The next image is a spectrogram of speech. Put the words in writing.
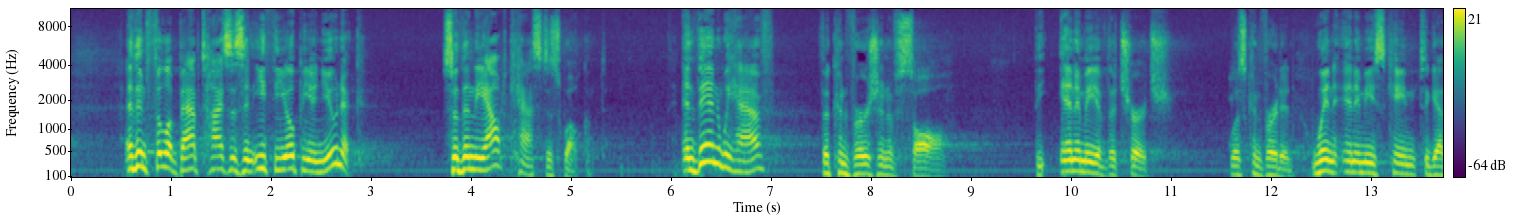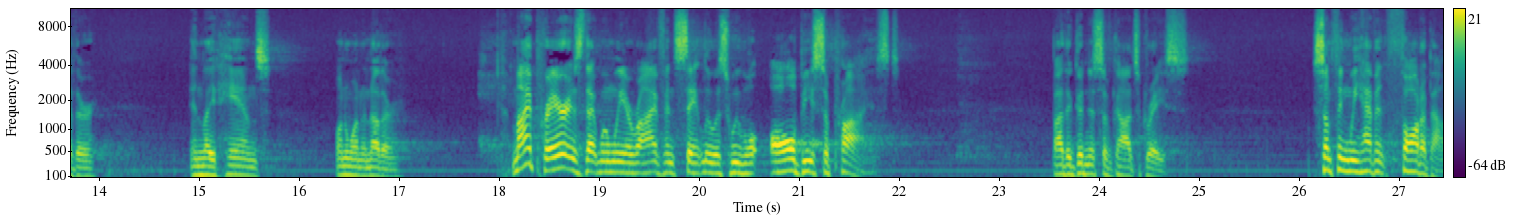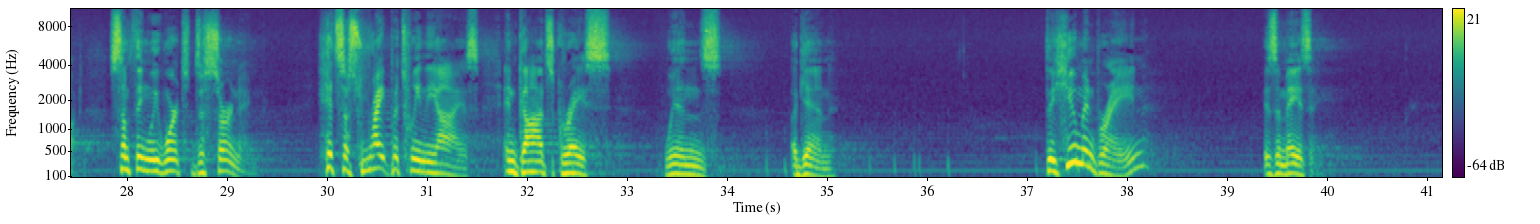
And then Philip baptizes an Ethiopian eunuch. So then the outcast is welcomed. And then we have the conversion of Saul. The enemy of the church was converted when enemies came together and laid hands on one another. My prayer is that when we arrive in St. Louis, we will all be surprised by the goodness of God's grace. Something we haven't thought about, something we weren't discerning, hits us right between the eyes, and God's grace wins again. The human brain is amazing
